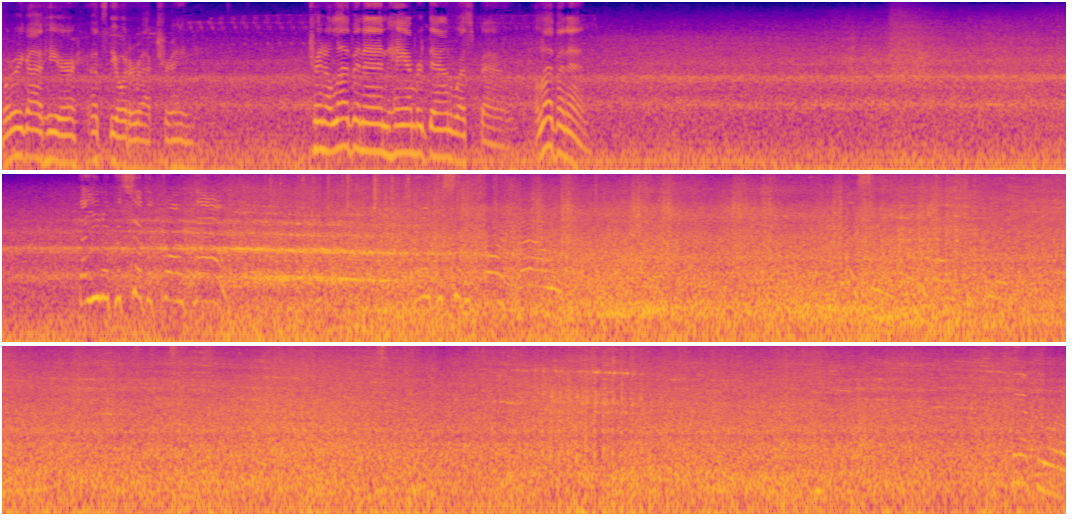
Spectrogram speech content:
we got here? That's the auto rack train. Train 11N hammered down westbound. 11N. Got Union Pacific the order.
